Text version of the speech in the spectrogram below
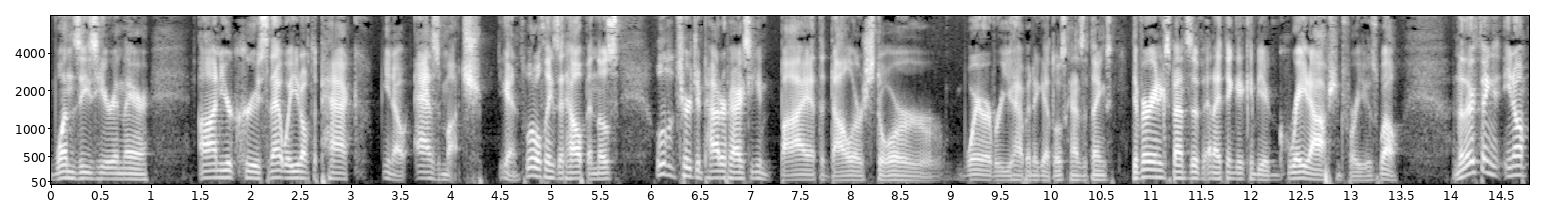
onesies here and there on your cruise. So that way you don't have to pack, you know, as much. Again, it's little things that help, and those little detergent powder packs you can buy at the dollar store or wherever you happen to get those kinds of things. They're very inexpensive, and I think it can be a great option for you as well. Another thing, you know,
